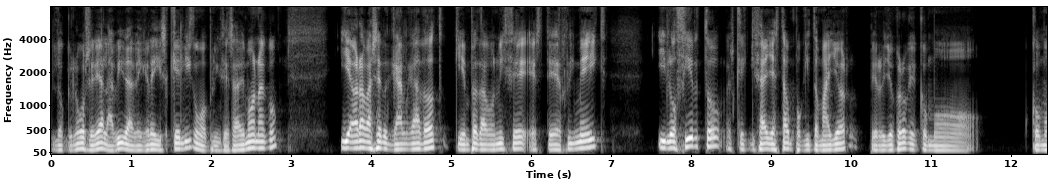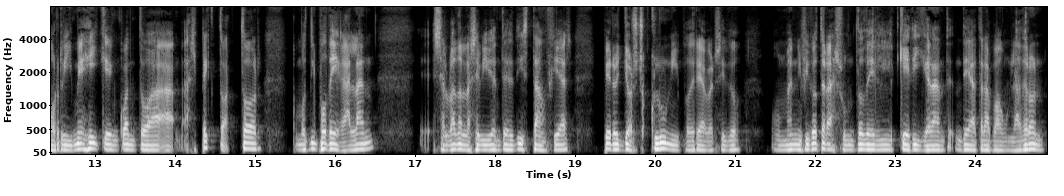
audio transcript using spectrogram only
lo que luego sería la vida de Grace Kelly como princesa de Mónaco. Y ahora va a ser Gal Gadot quien protagonice este remake. Y lo cierto es que quizá ya está un poquito mayor, pero yo creo que como, como remake en cuanto a aspecto actor, como tipo de galán, eh, salvando las evidentes distancias, pero George Clooney podría haber sido un magnífico trasunto del Cary Grant de Atrapa a un ladrón.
